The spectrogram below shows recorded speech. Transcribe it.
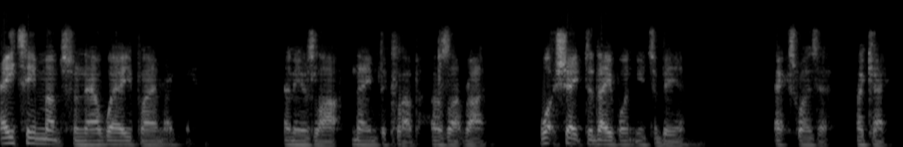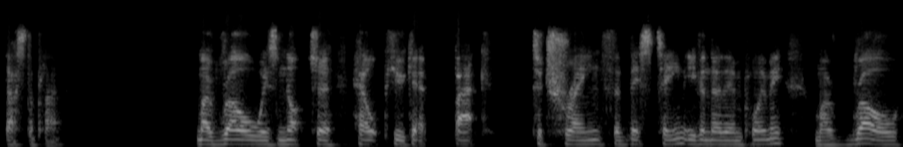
18 months from now, where are you playing rugby? And he was like, named the club. I was like, right, what shape do they want you to be in? X, Y, Z. Okay, that's the plan. My role is not to help you get back to train for this team, even though they employ me. My role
